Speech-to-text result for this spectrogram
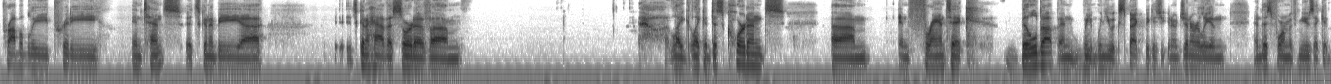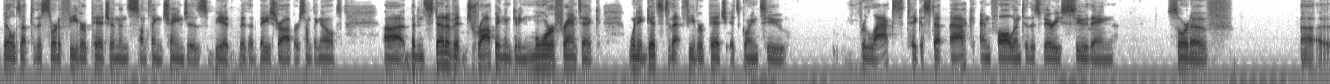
probably pretty intense. It's going to be uh, it's going to have a sort of um, like like a discordant um, and frantic build up and when, when you expect because you know generally in in this form of music it builds up to this sort of fever pitch and then something changes be it with a bass drop or something else. Uh, but instead of it dropping and getting more frantic when it gets to that fever pitch it's going to relax take a step back and fall into this very soothing sort of uh,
